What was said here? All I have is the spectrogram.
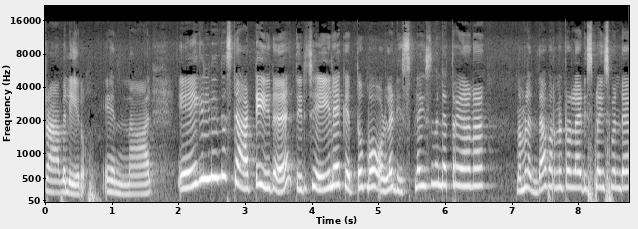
ട്രാവൽ ചെയ്തു. എന്നാൽ എയിൽ നിന്ന് സ്റ്റാർട്ട് ചെയ്ത് തിരിച്ച് എയിലേക്ക് എത്തുമ്പോൾ ഉള്ള ഡിസ്പ്ലേസ്മെന്റ് എത്രയാണ്? നമ്മൾ എന്താ പറഞ്ഞിട്ടുള്ള ഡിസ്പ്ലേസ്മെന്റ്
